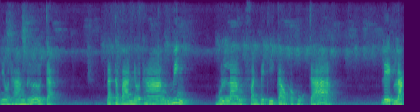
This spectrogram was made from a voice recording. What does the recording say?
แนวทางเด้อจ้ะ รัฐบาลแนวทางวิ่งบนล่างฟันไปที่ 9 กับ 6 จ้า เลขหลัก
